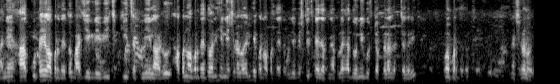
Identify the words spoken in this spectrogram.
आणि हा कुठेही वापरता येतो. भाजी ग्रेव्ही चिक्की चटणी लाडू हा पण वापरता येतो आणि हे नॅचरल ऑइल हे पण वापरता येतं. म्हणजे वेस्टेज काय जात नाही. आपलं ह्या दोन्ही गोष्टी आपल्याला घरच्या घरी वापरता येतात. नॅचरल ऑइल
